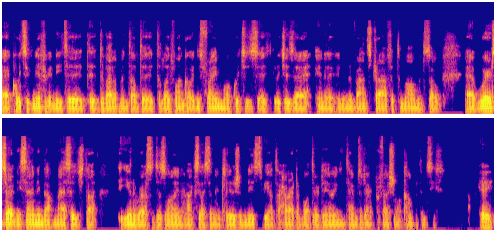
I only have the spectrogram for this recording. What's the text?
uh, quite significantly to the development of the, the lifelong guidance framework, which is uh, which is uh, in, a, in an advanced draft at the moment. So uh, we're certainly sending that message that universal design, access, and inclusion needs to be at the heart of what they're doing in terms of their professional competencies. Okay,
